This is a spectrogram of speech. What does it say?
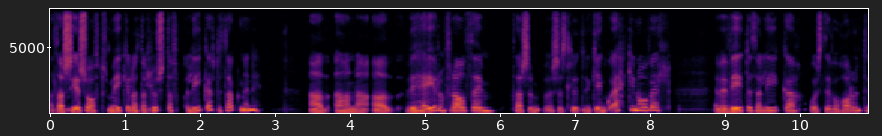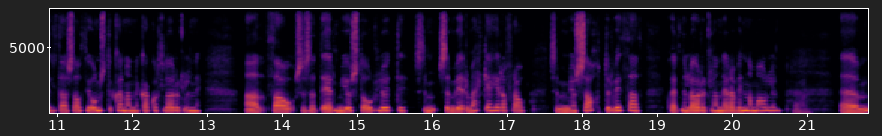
að það sé svo oft mikilvægt að hlusta líka eftir þögninni, að, að við heyrum frá þeim þar sem, sérst, hlutinu gengur ekki nóg vel en við vitum það líka og veist, við horfum til þess á þjónustukannanir gagvart lauruglunni að þá sagt, er mjög stór hluti sem, sem við erum ekki að hýra frá sem er mjög sáttur við það hvernig lauruglan er að vinna málinn ja. um,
